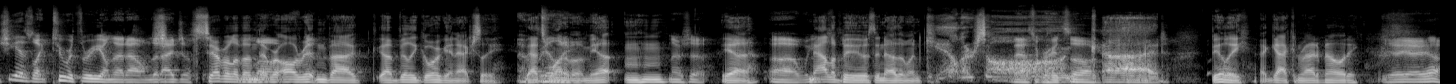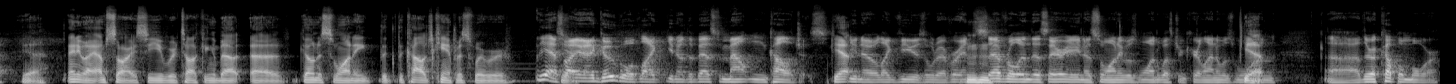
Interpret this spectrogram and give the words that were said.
she has like two or three on that album that I just several of them that were all written by uh, Billy Corgan. Actually, that's one of really? them. Yep. Mm-hmm. No shit. Yeah. Uh, Malibu is another one. Killer song. That's a great song. God, Billy, that guy can write a melody. Yeah, yeah, yeah. Yeah. Anyway, I'm sorry. So you were talking about uh, going to Sewanee, the, the college campus where we're. Yeah, so I, I googled like you know the best mountain colleges. Yeah. Mm-hmm. you know like views or whatever, and several in this area. You know, Sewanee was one, Western Carolina was one. Yeah. Uh, there are a couple more.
